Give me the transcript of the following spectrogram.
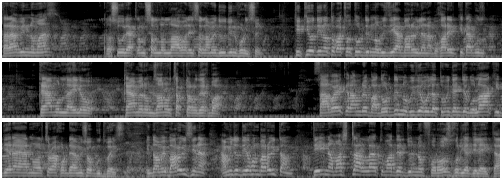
তারাবিন নমাজ, রসুল আকরম সাল্লাহ আলি সাল্লামে দুই দিন পড়িছেন। তৃতীয় দিন অথবা চতুর্দিন নবীজি আর বার হইল না। বুখারির কিতাবু কেয়ামুল্লাহ এলো কেয়ামে রমজানোর চ্যাপ্টারও দেখবা। সাহবায়ক রামরে বাদর দিন নবীজে কইলা, তুমি তাই যে গোলা কি দেরা আর নড়াচড়া করতে আমি সব বুধ পাইছি। কিন্তু আমি বারোইছি না। আমি যদি এখন বারোইতাম তেই নামাজটা আল্লাহ তোমাদের জন্য ফরজ করিয়া দিলাইতা।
